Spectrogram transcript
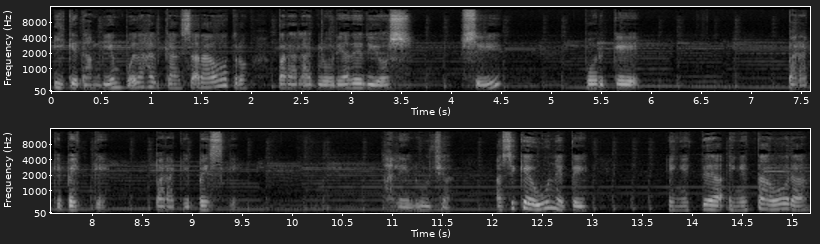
y que también puedas alcanzar a otro para la gloria de Dios. ¿Sí? Porque para que pesque, para que pesque. Aleluya. Así que únete en, este, en esta hora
